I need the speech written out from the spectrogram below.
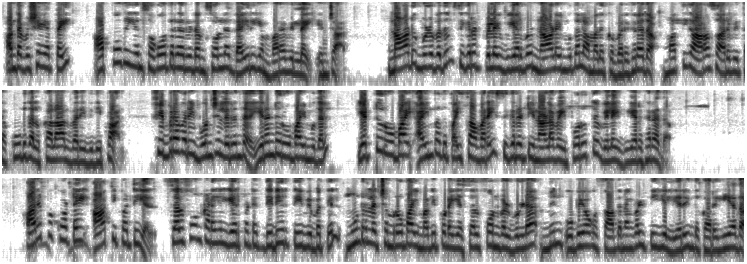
அந்த விஷயத்தை அப்போது என் சகோதரரிடம் சொல்ல தைரியம் வரவில்லை என்றார். நாடு முழுவதும் சிகரெட் விலை உயர்வு நாளை முதல் அமலுக்கு வருகிறது. மத்திய அரசு அறிவித்த கூடுதல் கலால் வரி விதிப்பால் பிப்ரவரி ஒன்றிலிருந்து இரண்டு ரூபாய் முதல் எட்டு ரூபாய் ஐம்பது பைசா வரை சிகரெட்டின் அளவை பொறுத்து விலை உயர்கிறது. அருப்புக்கோட்டை ஆத்திப்பட்டியில் செல்போன் கடையில் ஏற்பட்ட திடீர் தீ விபத்தில் மூன்று லட்சம் ரூபாய் மதிப்புடைய செல்போன்கள் உள்ள மின் உபயோக சாதனங்கள் தீயில் எரிந்து கருகியது.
